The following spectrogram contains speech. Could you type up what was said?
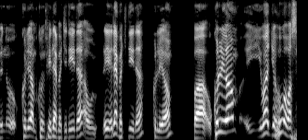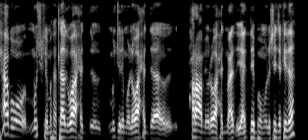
بإنه كل يوم يكون في لعبة جديدة أو لعبة جديدة كل يوم. ف وكل يوم يواجه هو وأصحابه مشكلة مثلا تلاقي واحد مجرم ولا واحد آه، حرامي ولا واحد يعذبهم ولا شيء زي كذا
